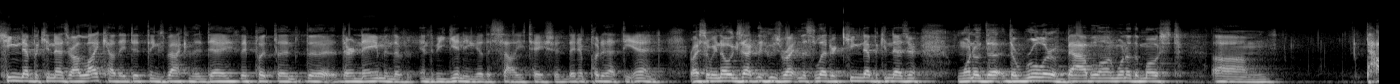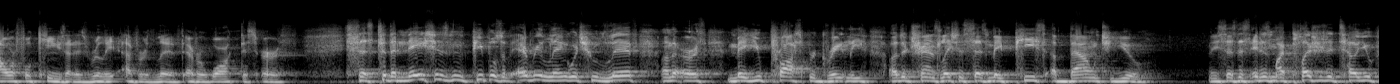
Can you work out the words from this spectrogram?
King Nebuchadnezzar, I like how they did things back in the day. They put the, the, their name in the, in the beginning of the salutation. They didn't put it at the end, right? So we know exactly who's writing this letter. King Nebuchadnezzar, one of the, the ruler of Babylon, one of the most um, powerful kings that has really ever lived, ever walked this earth. says, To the nations and peoples of every language who live on the earth, may you prosper greatly. Other translation says, May peace abound to you. And he says this It is my pleasure to tell you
